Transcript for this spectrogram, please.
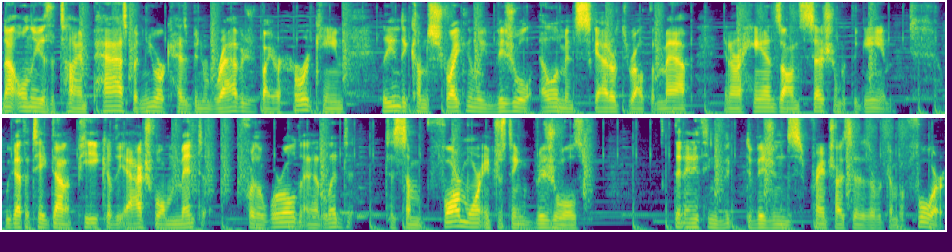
Not only has the time passed, but New York has been ravaged by a hurricane, leading to some strikingly visual elements scattered throughout the map in our hands on session with the game. We got to take down a peek of the actual meant for the world, and it led to some far more interesting visuals than anything the Division's franchise has ever done before.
